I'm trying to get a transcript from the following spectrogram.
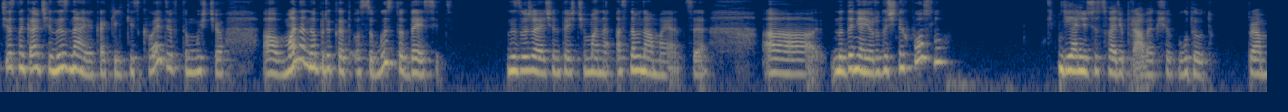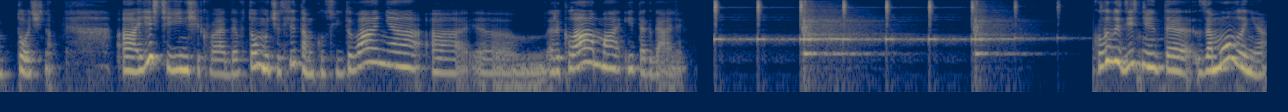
Чесно кажучи, не знаю, яка кількість кведів, тому що в мене, наприклад, особисто 10. Незважаючи на те, що в мене основна моя це надання юридичних послуг, діяльність у сфері права, якщо бути от прям точно. А є ще інші кведи, в тому числі там консультування, е, реклама і так далі. Коли ви здійснюєте замовлення,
